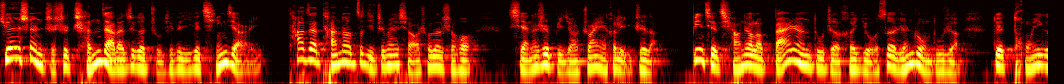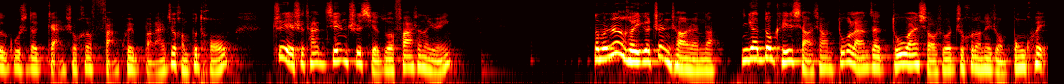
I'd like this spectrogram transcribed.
捐肾只是承载了这个主题的一个情节而已。他在谈到自己这篇小说的时候，显得是比较专业和理智的，并且强调了白人读者和有色人种读者对同一个故事的感受和反馈本来就很不同，这也是他坚持写作发生的原因。那么，任何一个正常人呢，应该都可以想象多兰在读完小说之后的那种崩溃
